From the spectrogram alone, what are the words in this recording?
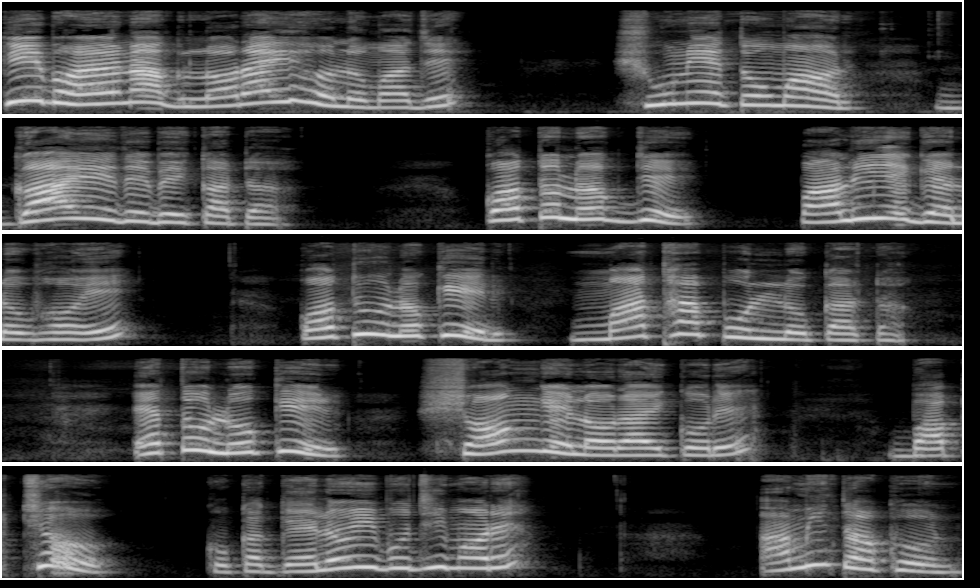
কি ভয়ানক লড়াই হলো মাঝে। শুনে তোমার গায়ে দেবে কাটা। কত লোক যে পালিয়ে গেল ভয়ে, কত লোকের মাথা পড়ল কাটা। এত লোকের সঙ্গে লড়াই করে, ভাবছ কোকা গেলই বুঝি মরে। আমি তখন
